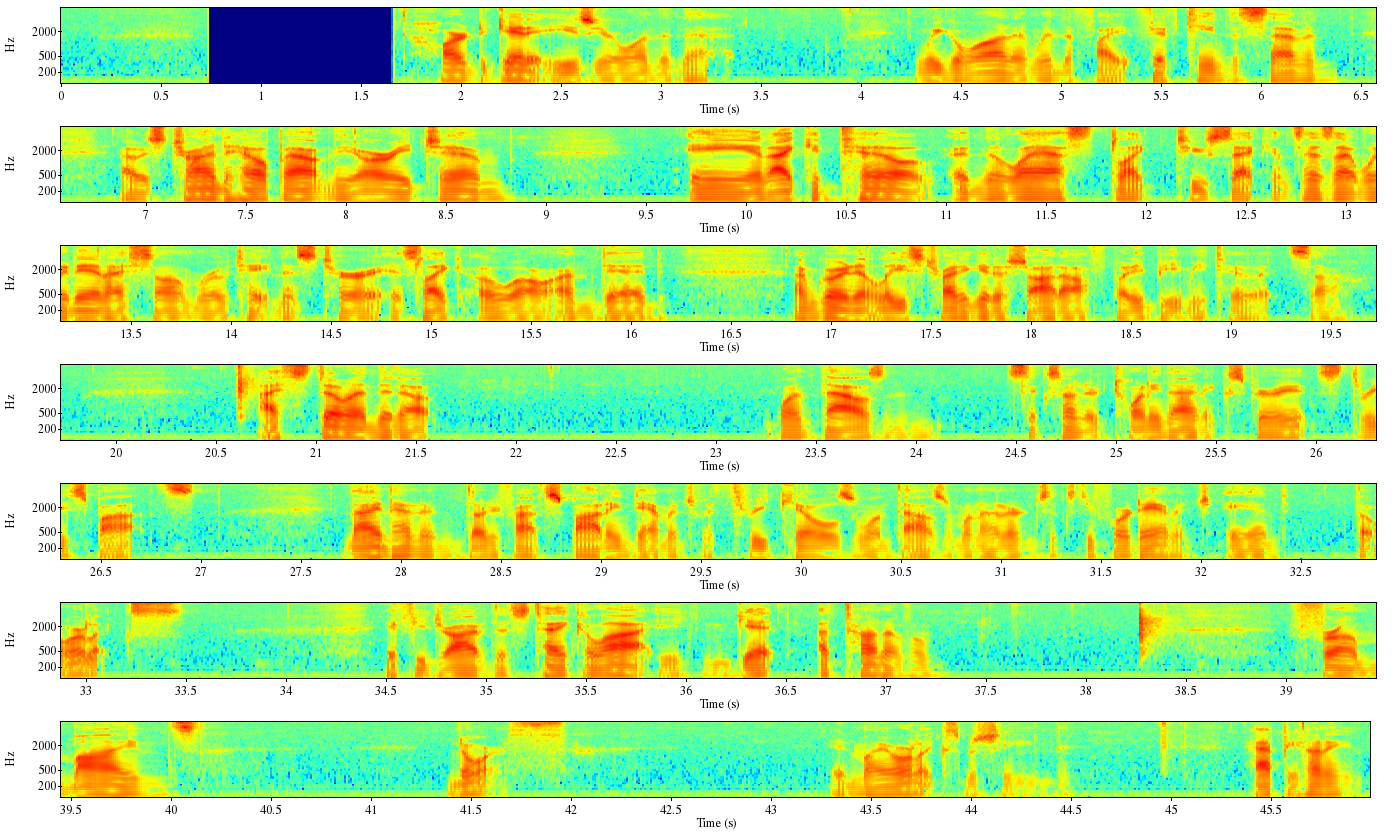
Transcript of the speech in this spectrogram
Hard to get an easier one than that. And we go on and win the fight 15 to 7 I was trying to help out in the RHM and I could tell in the last like two seconds as I went in I saw him rotating his turret. It's like oh well I'm dead. I'm going to at least try to get a shot off but he beat me to it so. I still ended up 1629 experience three spots 935 spotting damage with three kills 1164 damage and the Orlik's. If you drive this tank a lot you can get a ton of them from mines north in my Orlik's machine. Happy hunting.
